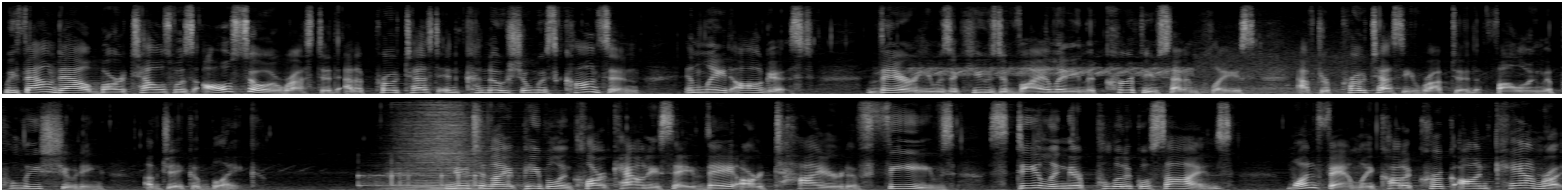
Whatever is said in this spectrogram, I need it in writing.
We found out Bartels was also arrested at a protest in Kenosha, Wisconsin in late August. There, he was accused of violating the curfew set in place after protests erupted following the police shooting of Jacob Blake. New tonight, people in Clark County say they are tired of thieves stealing their political signs. One family caught a crook on camera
